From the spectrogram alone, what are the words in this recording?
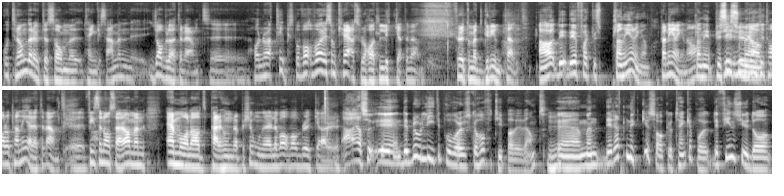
Och till de där ute som tänker så här, men jag vill ha ett event. Eh, har du några tips på vad, vad är det som krävs för att ha ett lyckat event? Förutom ett grymt tält. Ja, det, det är faktiskt planeringen. Planeringen, ja. Planer precis hur hur lång tid tar det att planera ett event? Eh, finns det någon så här, ja men en månad per hundra personer eller vad, vad brukar? Ja, alltså, eh, det beror lite på vad du ska ha för typ av event. Mm. Men det är rätt mycket saker att tänka på. Det finns ju idag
